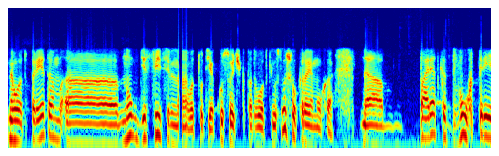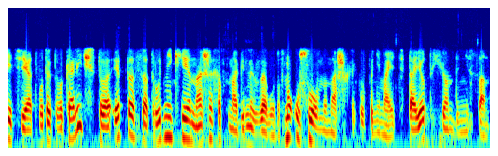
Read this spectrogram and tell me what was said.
Ну вот, при этом, э, ну, действительно, вот тут я кусочек подводки услышал краем уха, э, порядка двух третей от вот этого количества это сотрудники наших автомобильных заводов. Ну, условно наших, как вы понимаете. Toyota, Hyundai, Nissan.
